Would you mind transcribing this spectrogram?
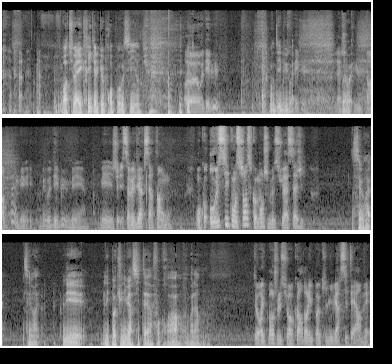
bon, tu as écrit quelques propos aussi. Hein. Euh, au début. Au début, au ouais. Début. Là, j'ai plus le temps après, mais, mais au début. Mais, mais je, ça veut dire que certains ont, ont, aussi conscience comment je me suis assagi. C'est vrai, c'est vrai. L'époque universitaire, faut croire, euh, voilà. Théoriquement, je le suis encore dans l'époque universitaire, mais.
